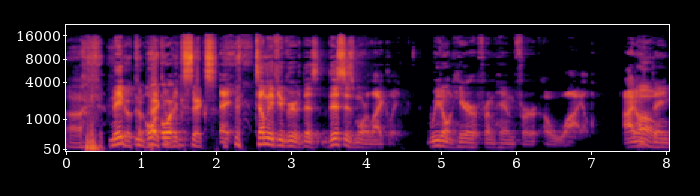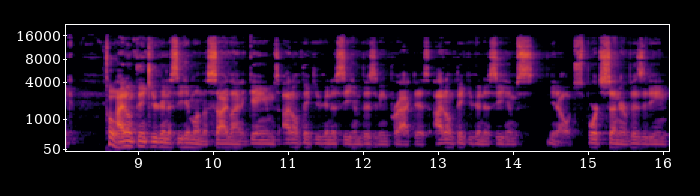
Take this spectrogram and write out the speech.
uh, maybe he'll come back or, in week six. hey, tell me if you agree with this. This is more likely. We don't hear from him for a while. I don't oh, think. Totally. I don't think you're going to see him on the sideline at games. I don't think you're going to see him visiting practice. I don't think you're going to see him, you know, Sports Center visiting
